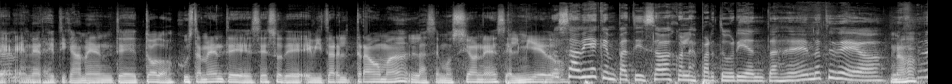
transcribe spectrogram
Emocionalmente. energéticamente, todo. Justamente es eso de evitar el trauma, las emociones, el miedo. No sabía que empatizabas con las parturientas, ¿eh? No te veo. ¿No?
